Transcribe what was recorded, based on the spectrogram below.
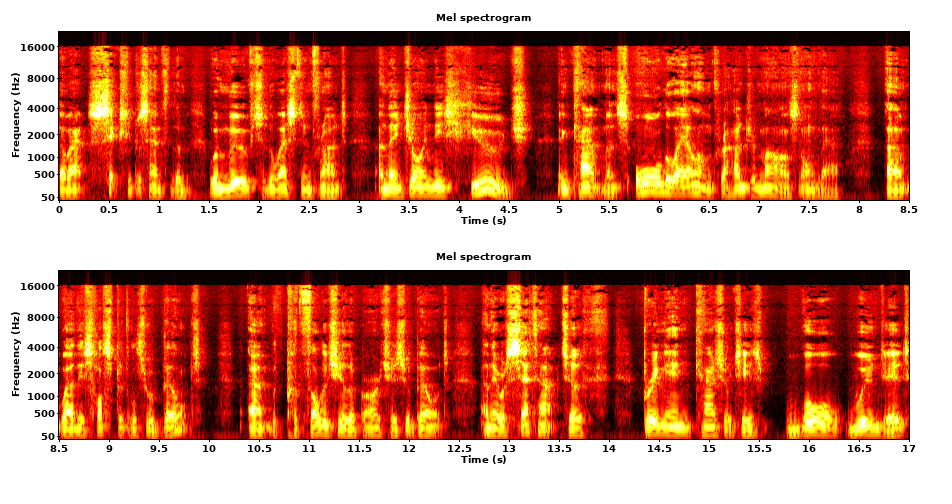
about sixty percent of them were moved to the Western Front, and they joined these huge encampments all the way along for hundred miles along there, um, where these hospitals were built uh, pathology laboratories were built, and they were set up to bring in casualties, war wounded,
